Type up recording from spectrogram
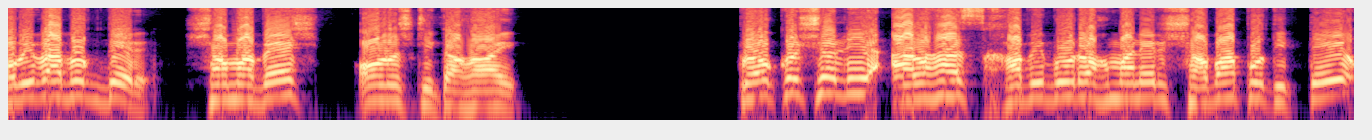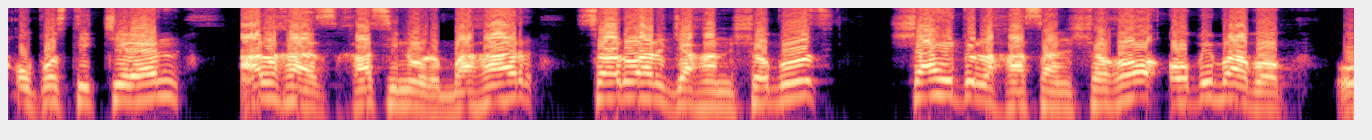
অভিভাবকদের সমাবেশ অনুষ্ঠিত হয়। প্রকৌশলী আলহাজ হাবিবুর রহমানের সভাপতিত্বে উপস্থিত ছিলেন আলহাজ হাসিনুর বাহার, সরওয়ার জাহান সবুজ, শাহিদুল হাসান সহ অভিভাবক ও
